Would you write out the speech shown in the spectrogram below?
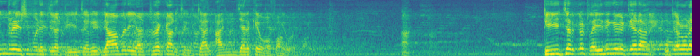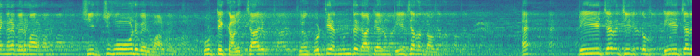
ഇംഗ്ലീഷ് മീഡിയത്തിലെ ടീച്ചർ രാവിലെ എട്ടരക്കാണ് ചിരിച്ചാൽ അഞ്ചരക്ക് ഓഫാകുള്ളൂ ആ. ടീച്ചർക്ക് ട്രെയിനിങ് കിട്ടിയതാണ്. കുട്ടികളോട് എങ്ങനെ പെരുമാറണം? ചിരിച്ചുകൊണ്ട് പെരുമാറണം. കുട്ടി കളിച്ചാലും കുട്ടി എന്ത് കാട്ടിയാലും ടീച്ചർ എന്താകും? ടീച്ചർ ചിരിക്കും. ടീച്ചർ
